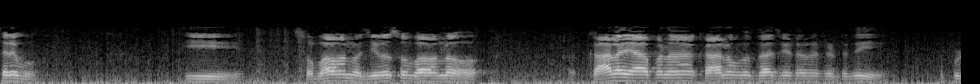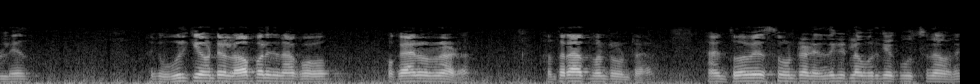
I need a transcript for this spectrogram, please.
సరే ఈ స్వభావంలో జీవ స్వభావంలో కాలయాపన కాలం వృధా చేయడం అనేటువంటిది ఇప్పుడు లేదు. ఇక ఊరికే ఉంటే లోపలి నాకు ఒక ఆయన ఉన్నాడు అంతరాత్మ అంటూ ఉంటారు. ఆయన తోమేస్తూ ఉంటాడు ఎందుకు ఇట్లా ఊరికే కూర్చున్నామని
